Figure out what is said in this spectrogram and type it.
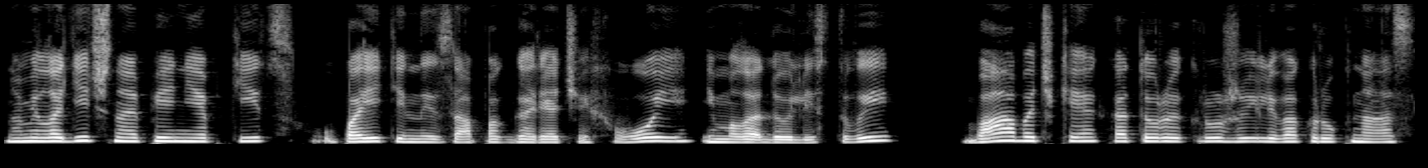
Но мелодичное пение птиц, упоительный запах горячей хвои и молодой листвы, бабочки, которые кружили вокруг нас,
